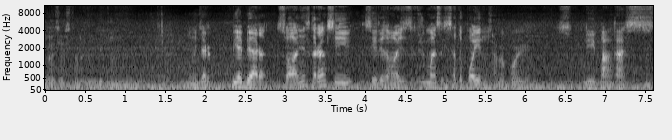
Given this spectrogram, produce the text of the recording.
Leicester ini gitu. Mengejar ya biar soalnya sekarang si City sama Leicester cuma sisa satu poin Satu poin. di pangkas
